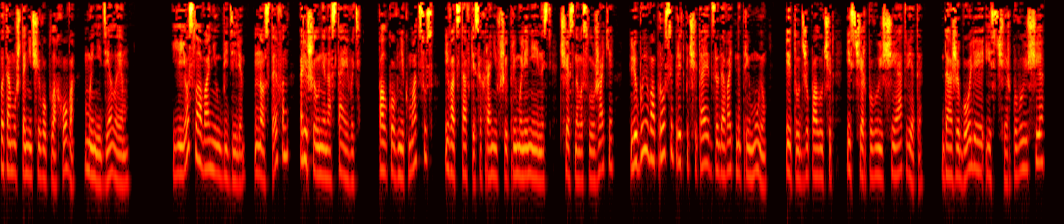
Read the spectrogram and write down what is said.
потому что ничего плохого мы не делаем». Ее слова не убедили, но Стефан решил не настаивать. Полковник Мацус и в отставке сохранивший прямолинейность честного служаки любые вопросы предпочитает задавать напрямую и тут же получит исчерпывающие ответы даже более исчерпывающее,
